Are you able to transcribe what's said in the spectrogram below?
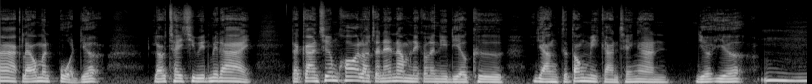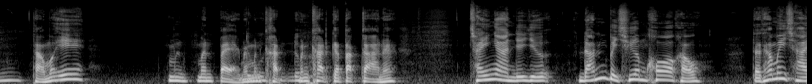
มากๆ แล้วมันปวดเยอะ แล้วใช้ชีวิตไม่ได้ แต่การเชื่อมข้อเราจะแนะนำในกรณีเดียวคือ ยังจะต้องมีการใช้งานเยอะอืมๆถามว่า เอ๊ะมันมันแปลกนะมันขัดดูมันขัดกับตรรกะนะ ใช้งานเยอะๆดันไปเชื่อมข้อเขา แต่ถ้าไม่ใช้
